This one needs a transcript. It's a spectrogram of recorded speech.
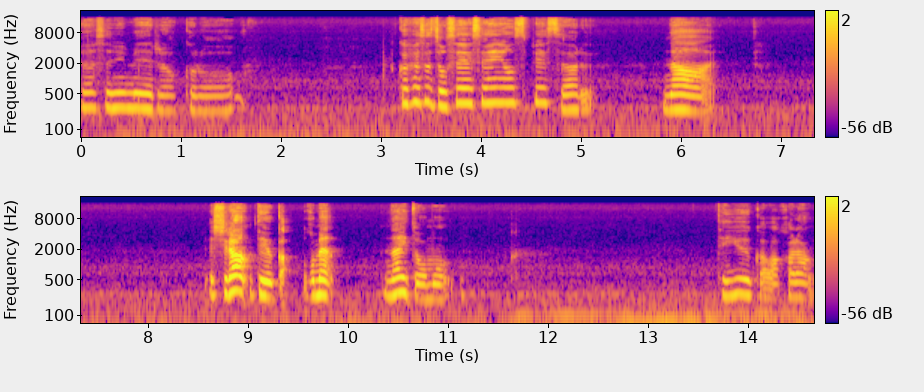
お休みメール送ろう。福フェス女性専用スペースある？ない。え知らんっていうかごめん。ないと思う。っていうか分からん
